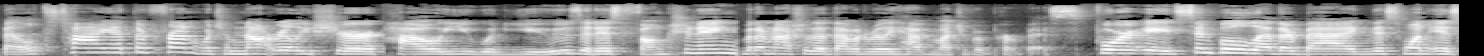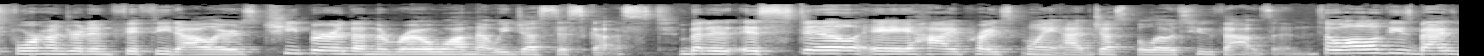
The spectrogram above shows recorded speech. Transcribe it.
belt tie at the front, which I'm not really sure how you would use. It is functioning, but I'm not sure that that would really have much of a purpose. For a simple leather bag, this one is $450 cheaper than the row one that we just discussed, but it is still a high price point at just below 2000. So all of these bags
